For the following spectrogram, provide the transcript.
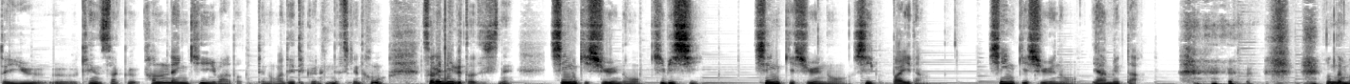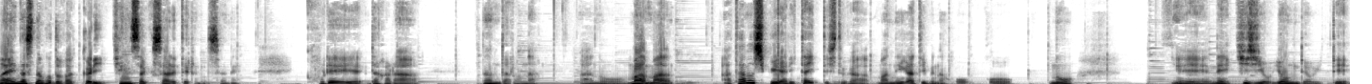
という検索、関連キーワードっていうのが出てくるんですけども、それ見るとですね、新規収納厳しい、新規収納失敗談、新規収納やめた。こんなマイナスなことばっかり検索されてるんですよね。これ、だから、なんだろうな。あの、まあまあ、新しくやりたいって人が、まあネガティブな方向の、えー、ね、記事を読んでおいて、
